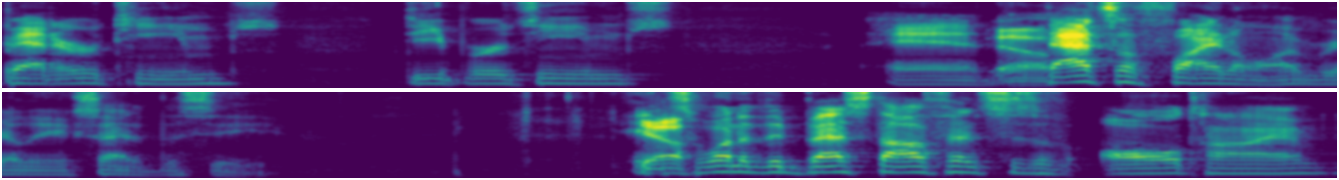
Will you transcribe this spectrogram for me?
better teams, deeper teams, and yeah. that's a final I'm really excited to see. It's yeah. one of the best offenses of all time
